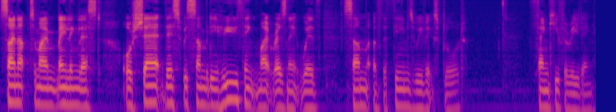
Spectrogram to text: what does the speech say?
sign up to my mailing list, or share this with somebody who you think might resonate with some of the themes we've explored. Thank you for reading,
